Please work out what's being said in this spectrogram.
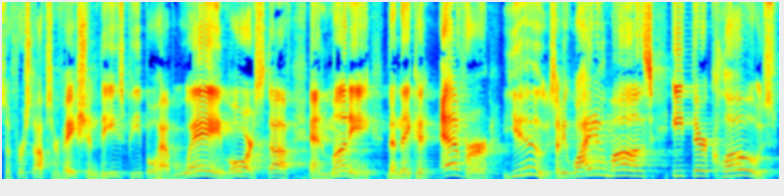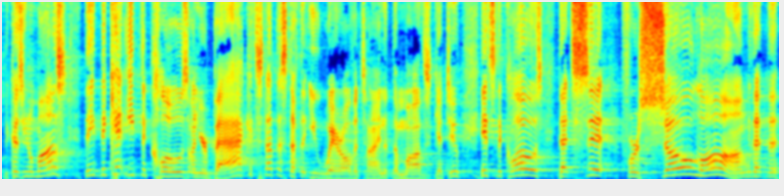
So, first observation these people have way more stuff and money than they could ever use. I mean, why do moths eat their clothes? Because, you know, moths, they, they can't eat the clothes on your back. It's not the stuff that you wear all the time that the moths get to, it's the clothes that sit for so long that the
